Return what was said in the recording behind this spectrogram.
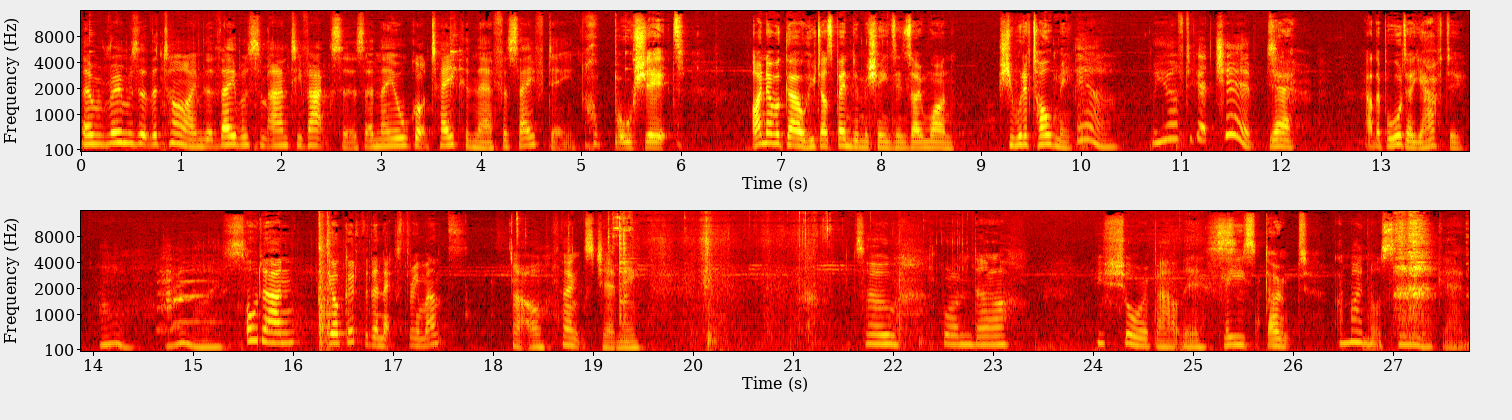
There were rumours at the time that they were some anti vaxxers and they all got taken there for safety. Oh, bullshit. I know a girl who does vending machines in Zone 1. She would have told me. Yeah. Well, you have to get chipped. Yeah. At the border, you have to. Oh, very nice. All done. You're good for the next three months. Oh, thanks, Jenny. So, Gronda, you sure about this? Please don't. I might not see you again.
